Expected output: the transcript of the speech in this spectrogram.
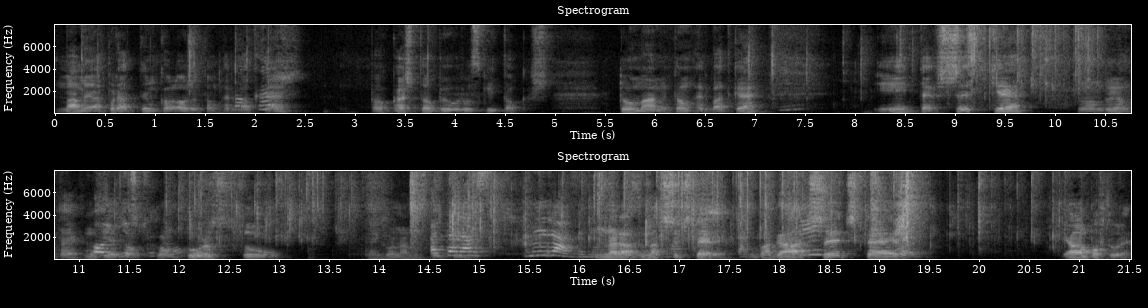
Mamy akurat w tym kolorze tą herbatkę. Pokaż. Pokaż, to był ruski tokarz. Tu mamy tą herbatkę. I te wszystkie lądują, tak jak mówię, do jeszcze to. konkursu tego na A teraz my razem. Na razem, na 3-4. Tak. Uwaga, 3-4. Ja mam powtórę.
